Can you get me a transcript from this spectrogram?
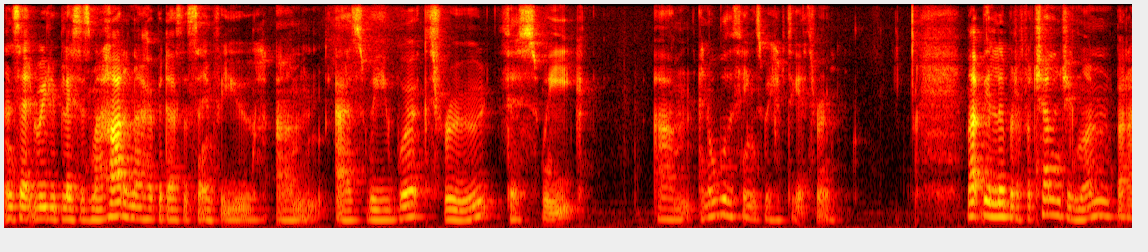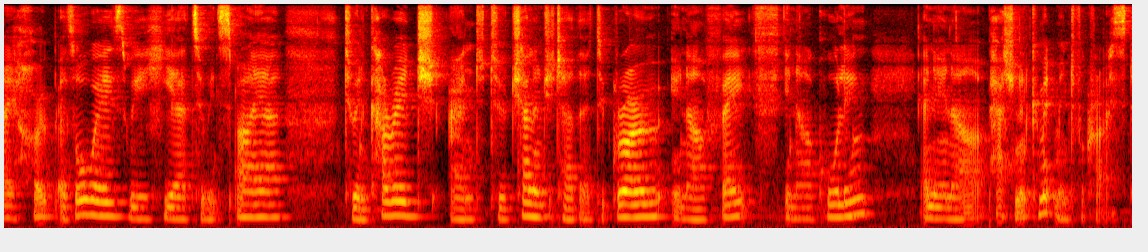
And so it really blesses my heart, and I hope it does the same for you um, as we work through this week um, and all the things we have to get through. Might be a little bit of a challenging one, but I hope, as always, we're here to inspire, to encourage, and to challenge each other to grow in our faith, in our calling, and in our passionate commitment for Christ.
